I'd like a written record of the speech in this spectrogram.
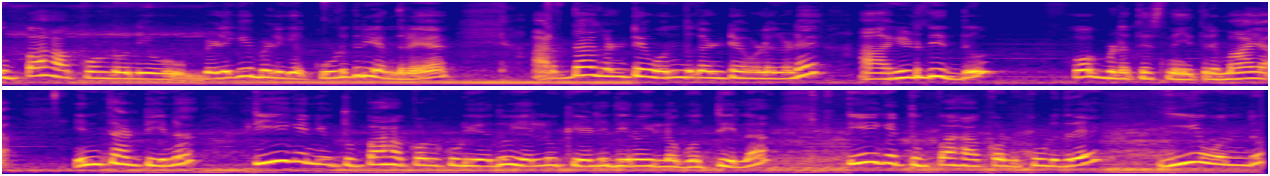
ತುಪ್ಪ ಹಾಕ್ಕೊಂಡು ನೀವು ಬೆಳಿಗ್ಗೆ ಬೆಳಿಗ್ಗೆ ಕುಡಿದ್ರಿ ಅಂದರೆ ಅರ್ಧ ಗಂಟೆ, ಒಂದು ಗಂಟೆ ಒಳಗಡೆ ಆ ಹಿಡ್ದಿದ್ದು ಹೋಗ್ಬಿಡುತ್ತೆ ಸ್ನೇಹಿತರೆ, ಮಾಯ. ಇಂಥ ಟೀನ ಟೀಗೆ ನೀವು ತುಪ್ಪ ಹಾಕ್ಕೊಂಡು ಕುಡಿಯೋದು ಎಲ್ಲೂ ಕೇಳಿದಿರೋ ಇಲ್ಲೋ ಗೊತ್ತಿಲ್ಲ. ಟೀಗೆ ತುಪ್ಪ ಹಾಕ್ಕೊಂಡು ಕುಡಿದ್ರೆ ಈ ಒಂದು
